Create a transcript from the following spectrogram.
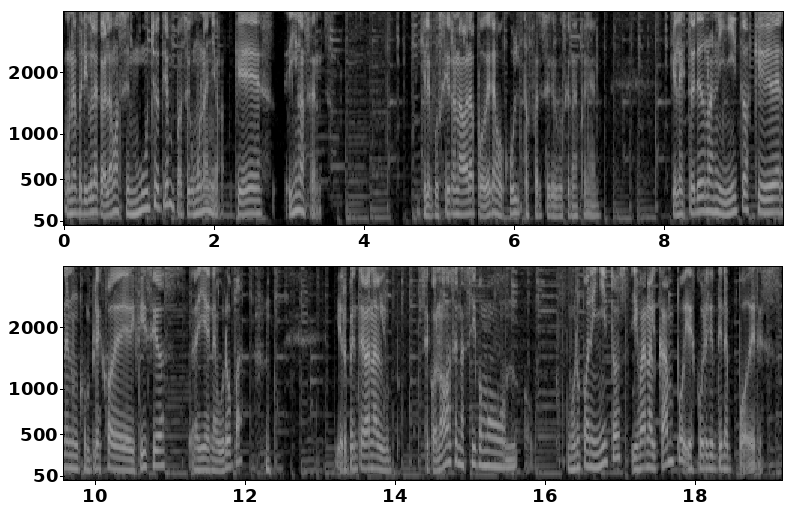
Una película que hablamos hace mucho tiempo, hace como un año, que es Innocence. Que le pusieron ahora poderes ocultos, parece que le pusieron en español. Que es la historia de unos niñitos que viven en un complejo de edificios ahí en Europa. y de repente van al. Se conocen así como un, un grupo de niñitos y van al campo y descubren que tienen poderes.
